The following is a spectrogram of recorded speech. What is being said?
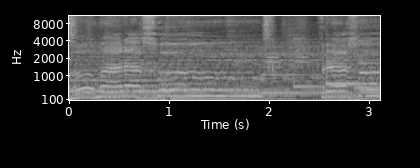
עומר החוק רחוק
